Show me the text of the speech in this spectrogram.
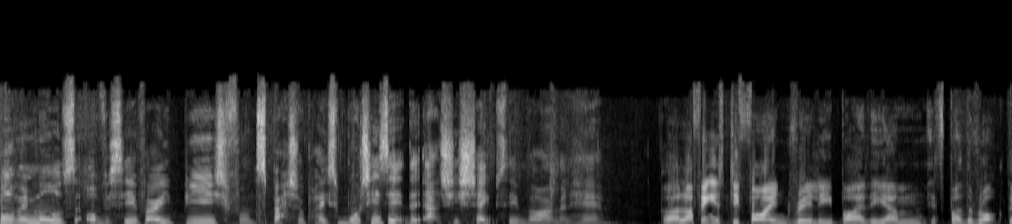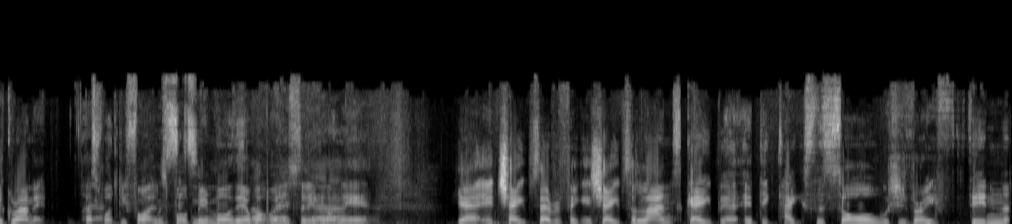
Bodmin Moor's obviously a very beautiful and special place. What is it that actually shapes the environment here? Well, I think it's defined really by the um, it's by the rock, the granite. That's Yeah. what defines Bodmin sitting There, what we're sitting on here. Yeah, it shapes everything. It shapes the landscape. It, it dictates the soil, which is very thin.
